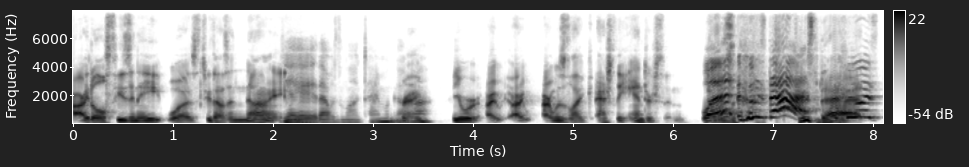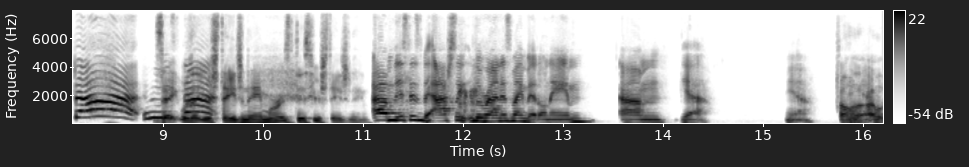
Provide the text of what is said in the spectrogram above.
Idol season eight was 2009. yeah, yeah, yeah that was a long time ago Right. huh? You were. I, I. I was like Ashley Anderson. what That was- who's that Who's that? who's that Is Who's that, was that your stage name or is this your stage name? Um, this is Ashley. Loren is my middle name. Um, yeah, yeah. Oh, Yeah.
